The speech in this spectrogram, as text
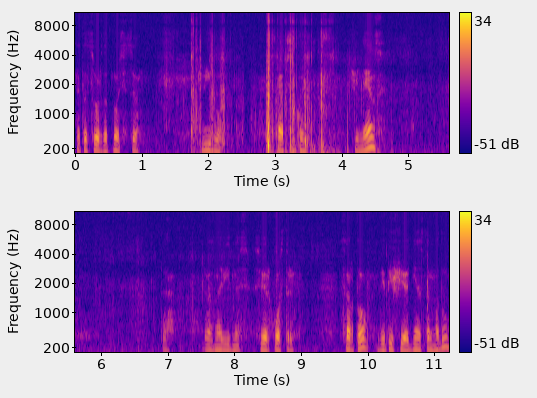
Этот сорт относится к виду капсикум чиненс. Это разновидность сверхострых сортов. В 2011 году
